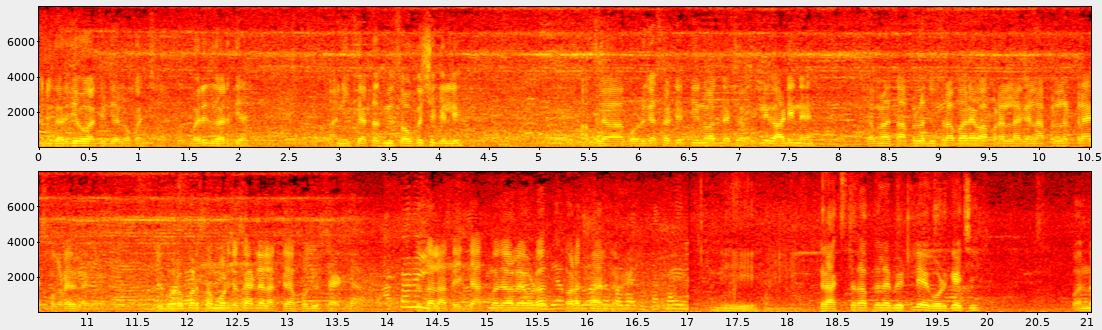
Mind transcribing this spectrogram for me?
आणि गर्दी बघा किती आहे लोकांची. बरीच गर्दी आहे. आणि इथे आताच मी चौकशी केली. आपल्या गुडघ्यासाठी तीन वाजल्याशिवाय कुठली गाडी नाही. त्यामुळे आता आपल्याला दुसरा पर्याय वापरायला लागेल. आपल्याला ट्रॅक्स पकडावी लागेल. जी बरोबर समोरच्या साईडला लागते अपोजिट साईडला चला आता इथे आतमध्ये आलो एवढं परत बाहेर जाऊ. आणि ट्रॅक्स तर आपल्याला भेटली आहे गोडग्याची. पण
